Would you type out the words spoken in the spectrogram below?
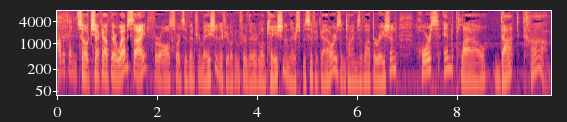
All the things. So check out their website for all sorts of information if you're looking for their location and their specific hours and times of operation. Horseandplow.com.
